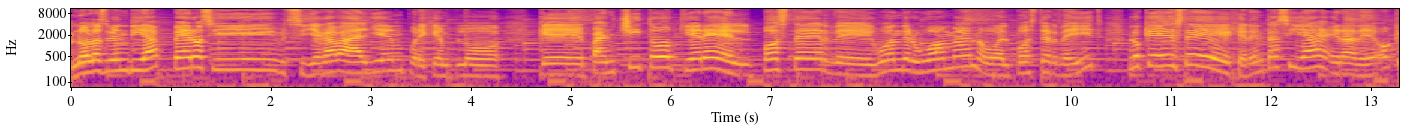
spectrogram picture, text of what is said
no los vendía, pero si, si llegaba alguien, por ejemplo, que Panchito quiere el póster de Wonder Woman o el póster de It, lo que este gerente hacía era de, ok,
